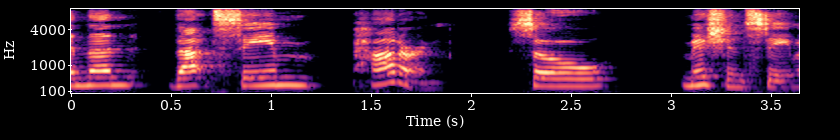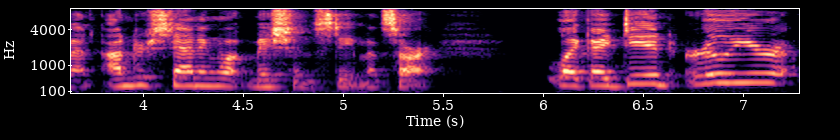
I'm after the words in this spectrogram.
And then that same pattern. So, mission statement, understanding what mission statements are. Like I did earlier,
